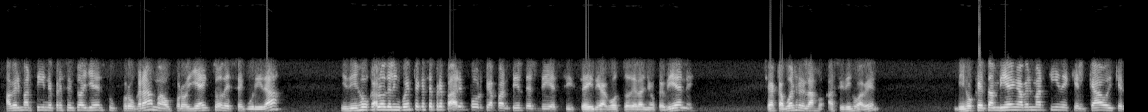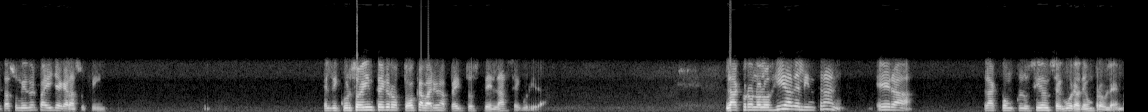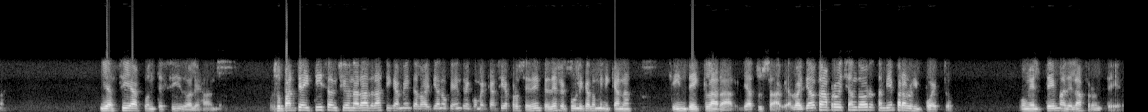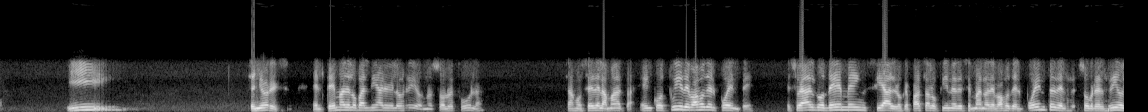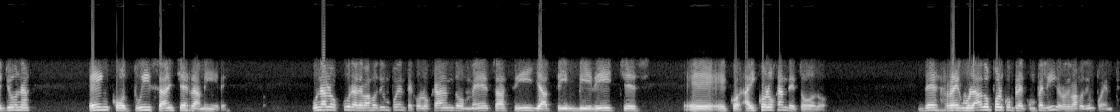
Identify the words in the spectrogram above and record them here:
Abel Martínez presentó ayer su programa o proyecto de seguridad y dijo a los delincuentes que se preparen porque a partir del 16 de agosto del año que viene se acabó el relajo, así dijo Abel. Dijo que también Abel Martínez que el caos en que está sumido el país llegará a su fin. El discurso íntegro toca varios aspectos de la seguridad. La cronología del Intran era la conclusión segura de un problema. Y así ha acontecido, Alejandro. Por su parte, Haití sancionará drásticamente a los haitianos que entren con mercancías procedentes de República Dominicana sin declarar, ya tú sabes. Los haitianos están aprovechando ahora también para los impuestos con el tema de la frontera. Y, señores, el tema de los balnearios y los ríos no solo es Fula, San José de la Mata, en Cotuí, debajo del puente, eso es algo demencial lo que pasa los fines de semana debajo del puente sobre el río Yuna en Cotuí Sánchez Ramírez. Una locura debajo de un puente colocando mesas, sillas, timbiriches, eh, eh, ahí colocan de todo. Desregulado por completo, un peligro debajo de un puente.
